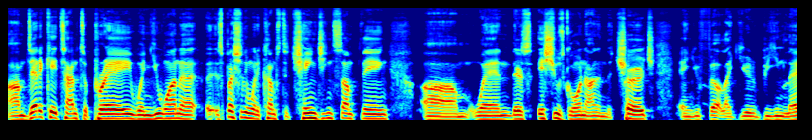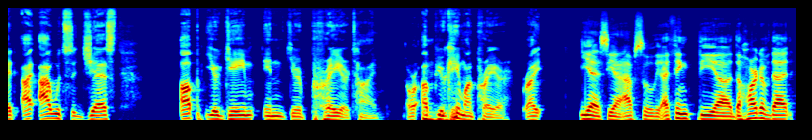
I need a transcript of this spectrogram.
um, dedicate time to pray when you want to especially when it comes to changing something um, when there's issues going on in the church and you felt like you're being led I, I would suggest up your game in your prayer time or up your Mhm. game on prayer right Yes, yeah, absolutely. I think the uh, the heart of that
